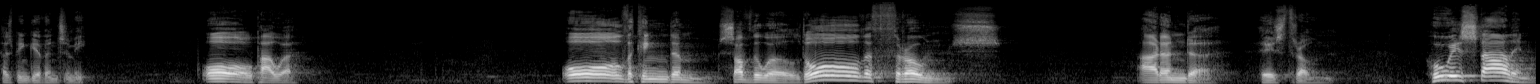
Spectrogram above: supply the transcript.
has been given to me. All power, all the kingdoms of the world, all the thrones are under his throne. Who is Stalin?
